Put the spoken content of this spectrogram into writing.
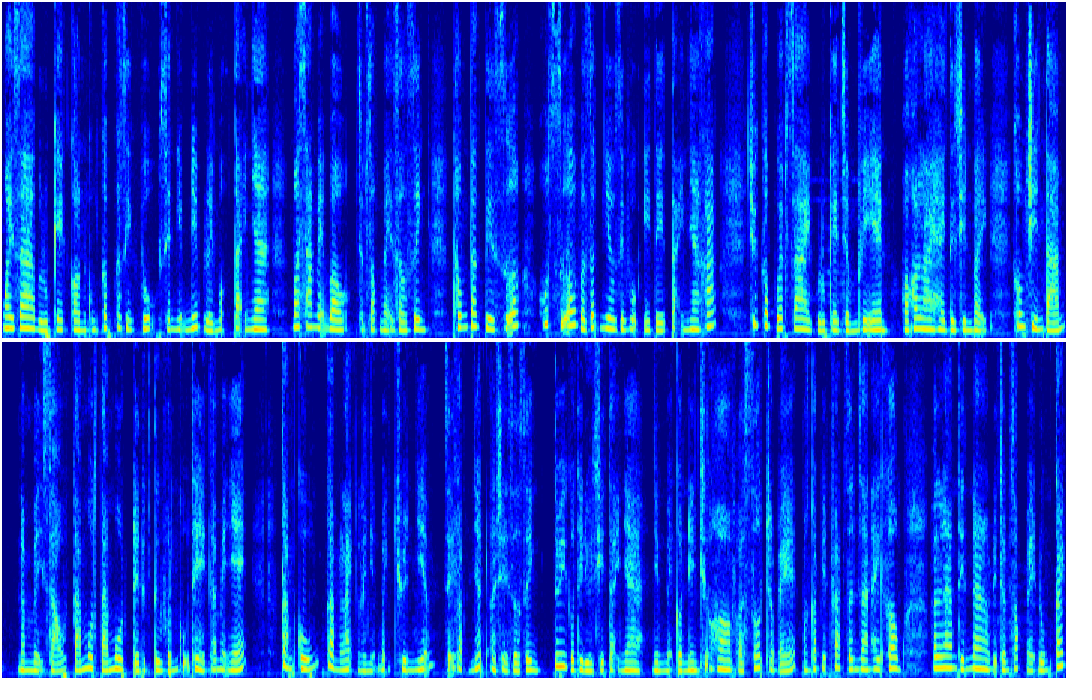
Ngoài ra, Bluecare còn cung cấp các dịch vụ xét nghiệm níp lấy mẫu tại nhà, massage mẹ bầu, chăm sóc mẹ sau sinh, thông tắc tia sữa, hút sữa và rất nhiều dịch vụ y tế tại nhà khác. Truy cập website bluecare.vn hoặc hotline 2497 098 576 8181 để được tư vấn cụ thể các mẹ nhé. Cảm cúm, cảm lạnh là những bệnh truyền nhiễm dễ gặp nhất ở trẻ sơ sinh. Tuy có thể điều trị tại nhà, nhưng mẹ còn nên chữa ho và sốt cho bé bằng các biện pháp dân gian hay không? Và làm thế nào để chăm sóc bé đúng cách?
